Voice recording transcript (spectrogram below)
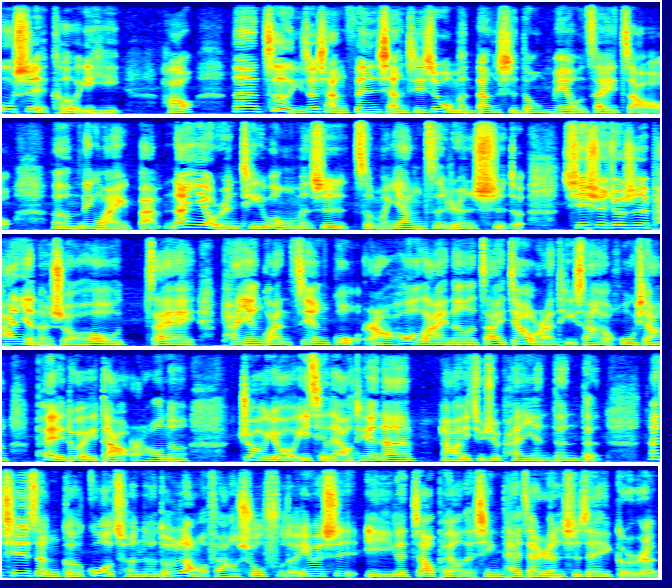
故事也可以。好，那这里就想分享，其实我们当时都没有在找嗯另外一半。那也有人提问我们是怎么样子认识的，其实就是攀岩的时候在攀岩馆见过，然后后来呢在交友软体上有互相配对到，然后呢就有一起聊天啊，然后一起去攀岩等等。那其实整个过程呢都是让我非常舒服的，因为是以一个交朋友的心态在认识这一个人。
